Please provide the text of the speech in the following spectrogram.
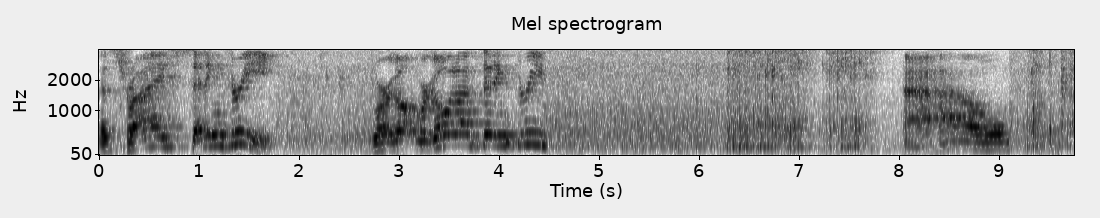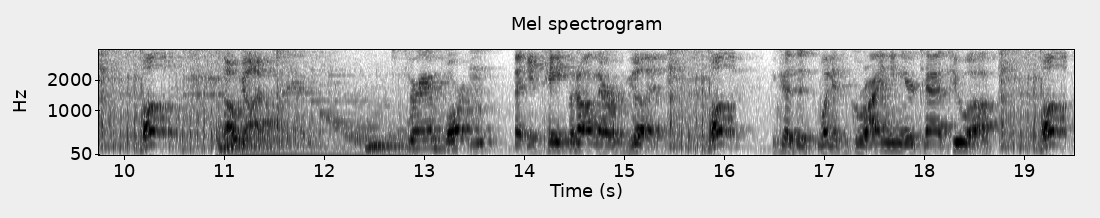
Let's try setting three. We're, go we're going on setting three. Ow. Oh, oh God. It's very important that you tape it on there good. Oh, because it's, when it's grinding your tattoo off, oh,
